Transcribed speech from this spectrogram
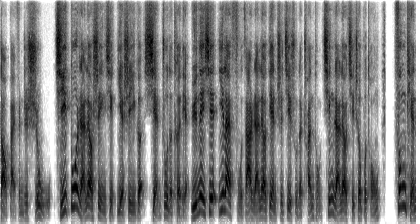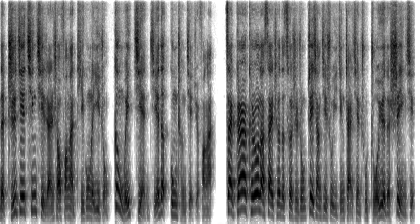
到百分之十五。其多燃料适应性也是一个显著的特点，与那些依赖复杂燃料电池技术的传统氢燃料汽车不同，丰田的直接氢气燃烧方案提供了一种更为简洁的工程解决方案。在 g a r Corolla 赛车的测试中，这项技术已经展现出卓越的适应性。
